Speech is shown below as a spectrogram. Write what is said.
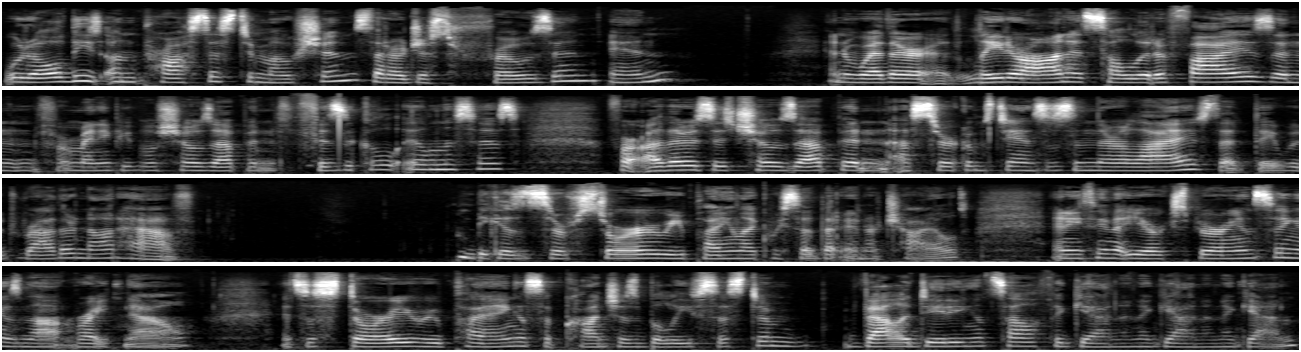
with all these unprocessed emotions that are just frozen in. And whether later on it solidifies and for many people shows up in physical illnesses, for others it shows up in uh, circumstances in their lives that they would rather not have because it's a story replaying, like we said, that inner child. Anything that you're experiencing is not right now. It's a story replaying a subconscious belief system, validating itself again and again and again.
